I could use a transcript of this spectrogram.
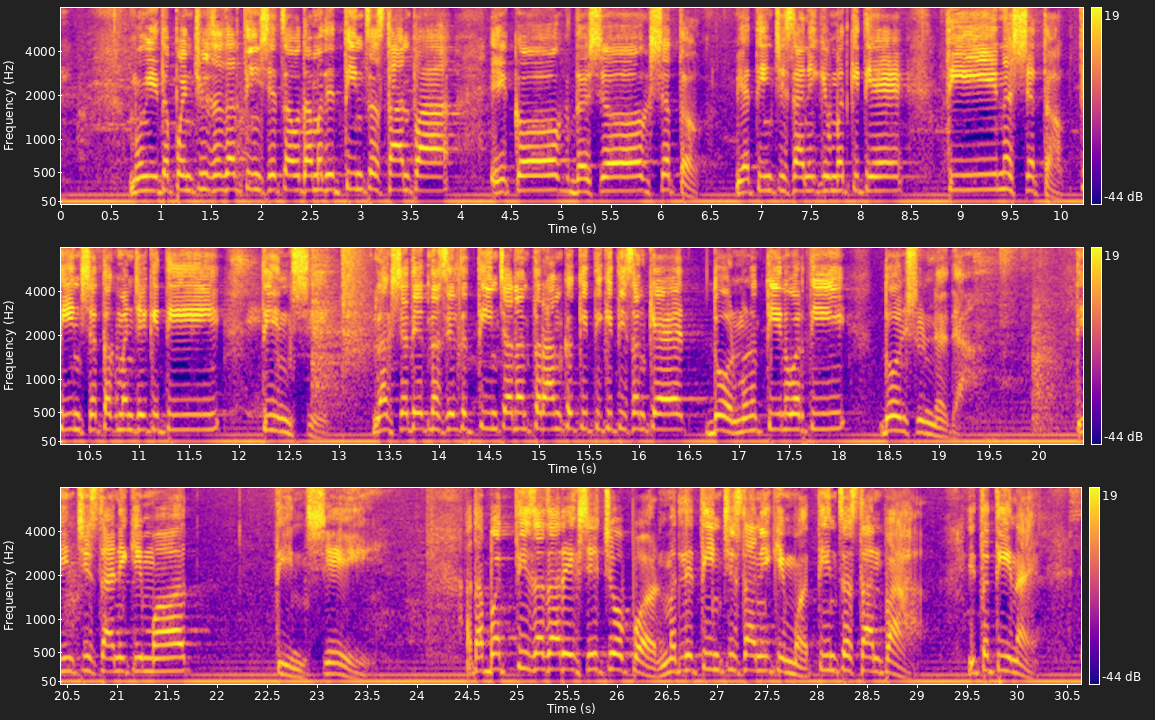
मग इथं पंचवीस हजार तीनशे चौदामध्ये तीनचं स्थान पहा. एकक दशक शतक. या तीनची स्थानिक किंमत किती आहे? तीन शतक. तीन शतक म्हणजे किती? तीनशे. लक्षात येत नसेल तर तीनच्या नंतर अंक किती किती संख्या आहेत? दोन. म्हणून तीनवरती दोन शून्य द्या. तीनची स्थानिक किंमत तीनशे. आता बत्तीस हजार एकशे चोपन्न मधले तीनची स्थानी किंमत. तीनचं स्थान पहा. इथं तीन आहे.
